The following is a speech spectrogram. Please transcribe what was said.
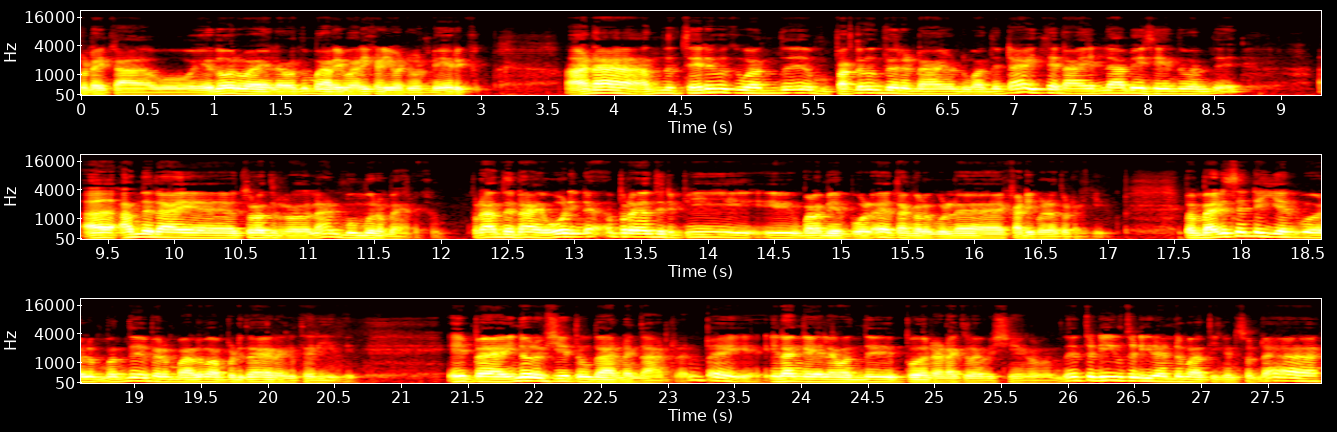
துணைக்காகவோ ஏதோ ஒரு வகையில் வந்து மாறி மாறி கடிபட்டு கொண்டே இருக்கும். ஆனால் அந்த தெருவுக்கு வந்து பக்கத்து தெரு நாய் ஒன்று வந்துட்டால் இந்த நாய் எல்லாமே சேர்ந்து வந்து அந்த நாயை துறந்துடுறதெல்லாம் மும்முரமாக இருக்கும். அப்புறம் அந்த நாய் ஓடினா அப்புறம் திருப்பி வளமையை போல் தங்களுக்குள்ள கடிபட தொடங்கி. இப்போ மனுஷன் இயல்புகளும் வந்து பெரும்பாலும் அப்படி தான் எனக்கு தெரியுது. இப்போ இன்னொரு விஷயத்தை உதாரணம் காட்டுறேன். இப்போ இலங்கையில் வந்து இப்போ நடக்கிற விஷயங்கள் வந்து திடீர் திடீரெண்டு பார்த்தீங்கன்னு சொன்னால்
